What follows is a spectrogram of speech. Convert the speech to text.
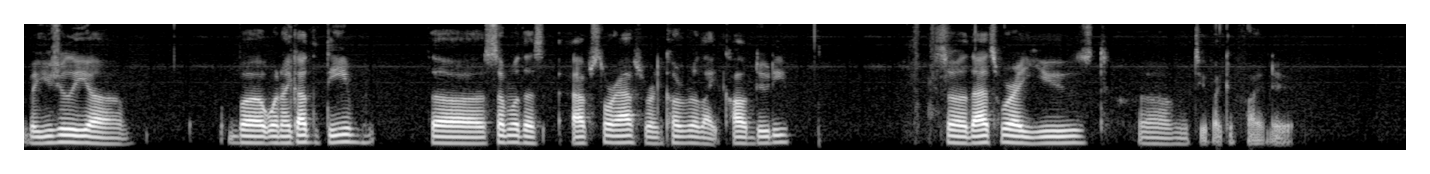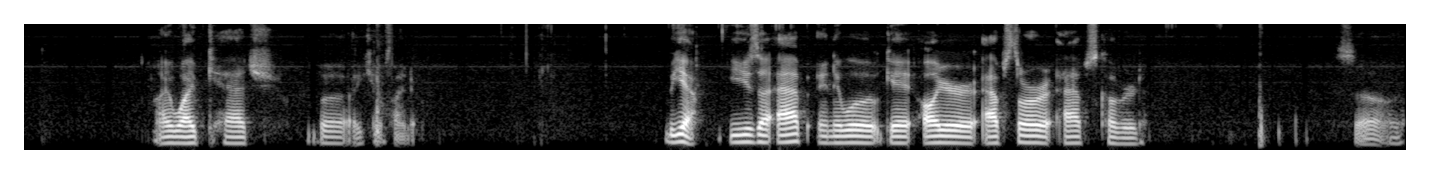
But usually uh, but when I got the theme the some of the app store apps were in cover like Call of Duty. So that's where I used um, let's see if I can find it I wipe catch, but I can't find it. But yeah, you use that app and it will get all your App Store apps covered. So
